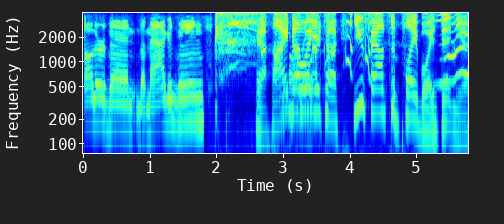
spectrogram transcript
other than the magazines, Yeah, I know what you're talking. You found some Playboys, didn't you?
